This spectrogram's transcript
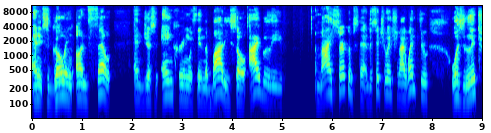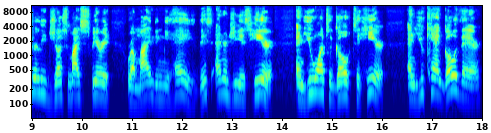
and it's going unfelt and just anchoring within the body. So i believe my circumstance, the situation I went through was literally just my spirit reminding me, hey, this energy is here and you want to go to here and you can't go there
